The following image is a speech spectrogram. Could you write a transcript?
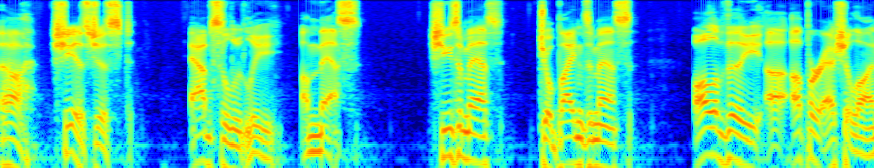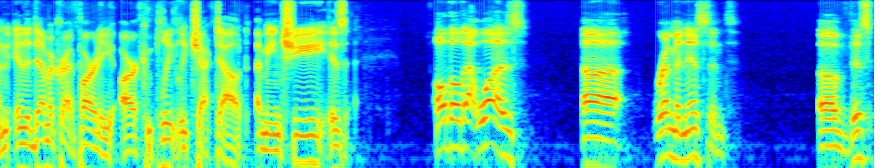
Uh, she is just absolutely a mess. She's a mess. Joe Biden's a mess. All of the uh, upper echelon in the Democrat Party are completely checked out. I mean, she is, although that was uh, reminiscent of this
